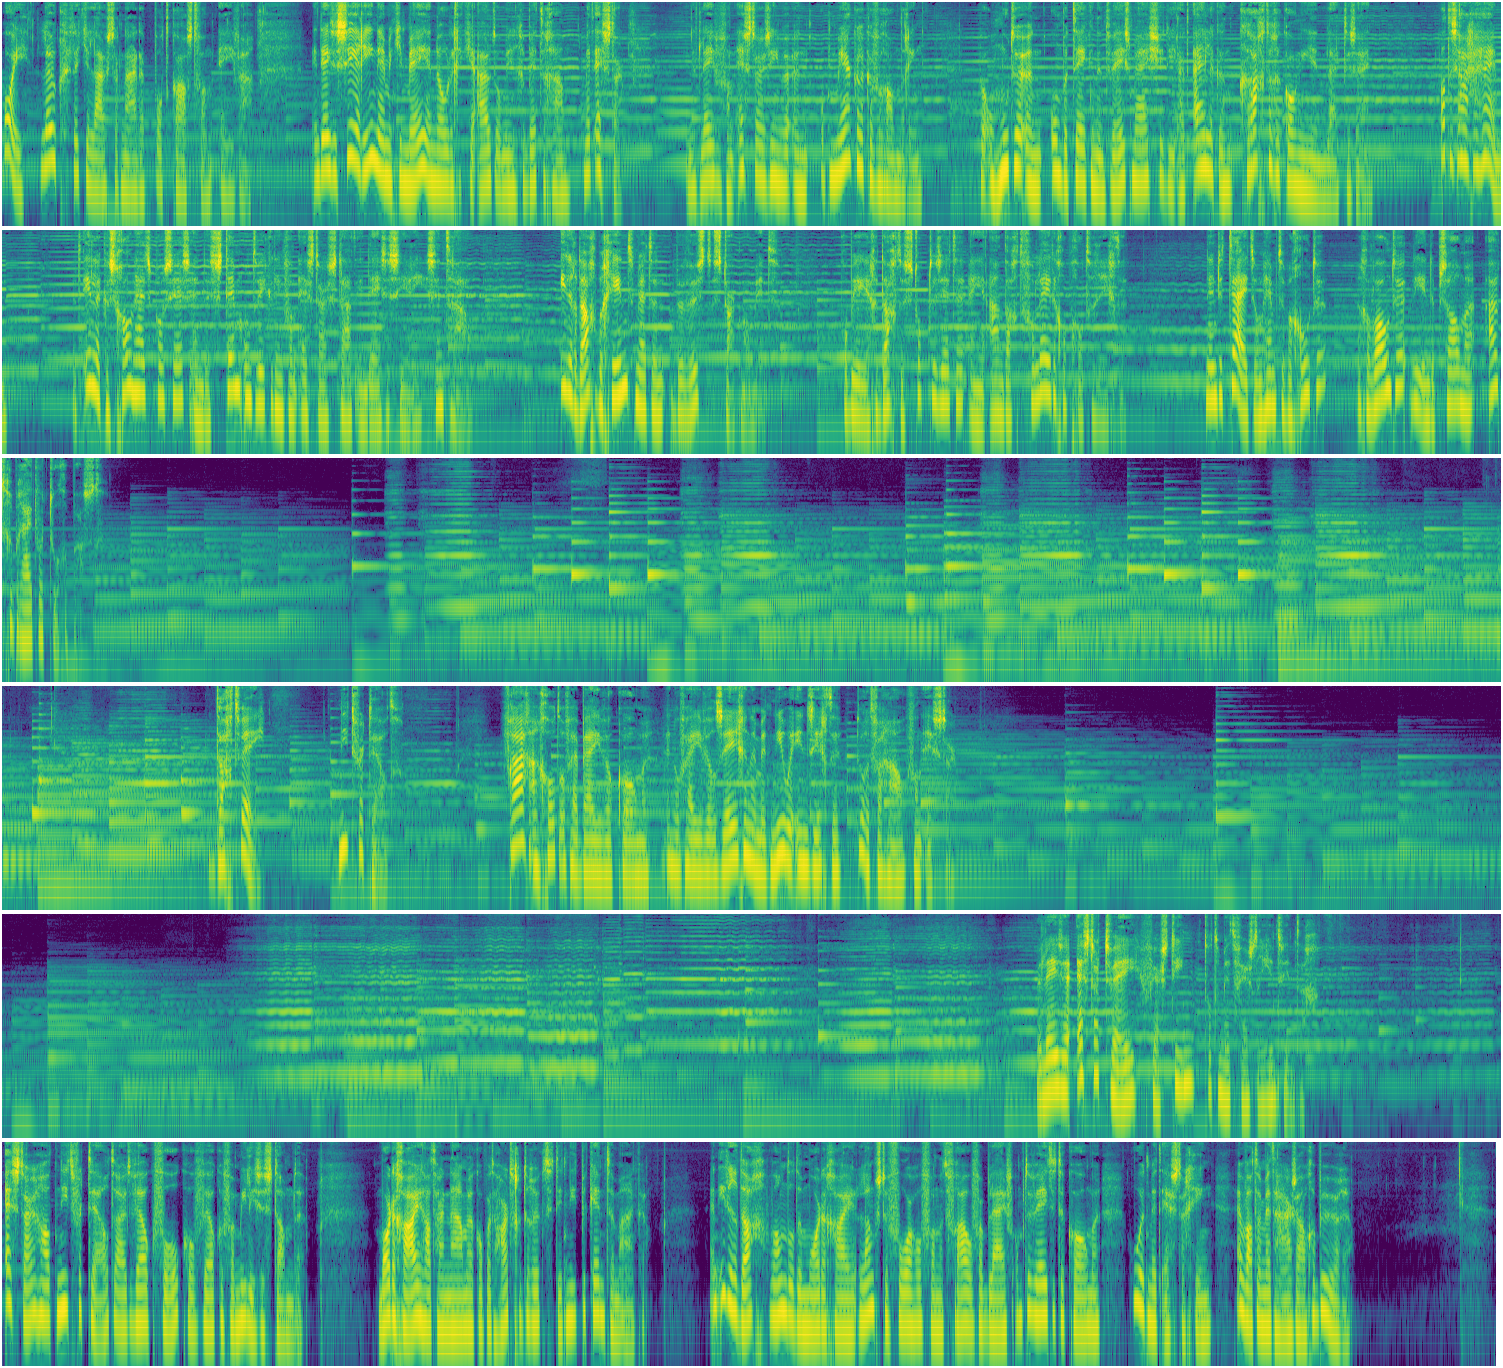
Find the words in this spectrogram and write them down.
Hoi, leuk dat je luistert naar de podcast van Eva. In deze serie neem ik je mee en nodig ik je uit om in gebed te gaan met Esther. In het leven van Esther zien we een opmerkelijke verandering. We ontmoeten een onbetekenend weesmeisje die uiteindelijk een krachtige koningin blijkt te zijn. Wat is haar geheim? Het innerlijke schoonheidsproces en de stemontwikkeling van Esther staat in deze serie centraal. Iedere dag begint met een bewust startmoment. Probeer je gedachten stop te zetten en je aandacht volledig op God te richten. Neem de tijd om Hem te begroeten, een gewoonte die in de psalmen uitgebreid wordt toegepast. Dag 2. Niet verteld. Vraag aan God of Hij bij je wil komen en of Hij je wil zegenen met nieuwe inzichten door het verhaal van Esther. We lezen Esther 2, vers 10 tot en met vers 23. Esther had niet verteld uit welk volk of welke familie ze stamde. Mordechai had haar namelijk op het hart gedrukt dit niet bekend te maken. En iedere dag wandelde Mordechai langs de voorhof van het vrouwenverblijf om te weten te komen hoe het met Esther ging en wat er met haar zou gebeuren.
